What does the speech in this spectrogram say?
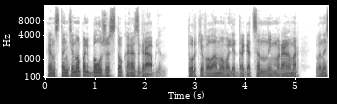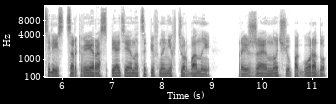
Константинополь был жестоко разграблен. Турки выламывали драгоценный мрамор, выносили из церквей распятия, нацепив на них тюрбаны — Проезжая ночью по городу,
